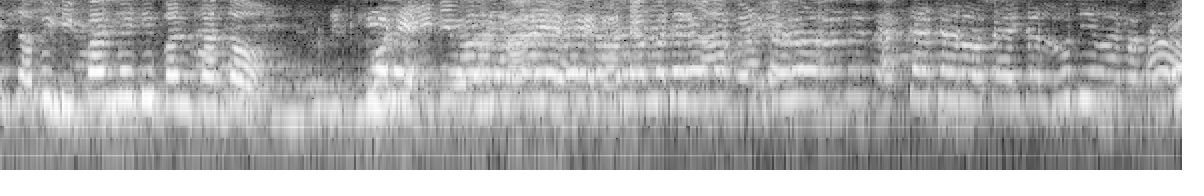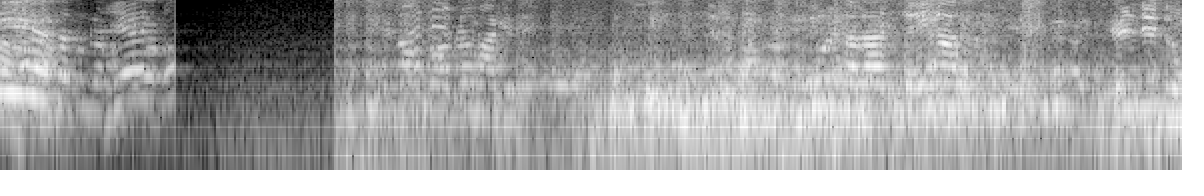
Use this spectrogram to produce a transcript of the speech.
ये सभी डिपार्टमेंट ही बंद कर दो अत्याचार होता है इधर लूटी मार होता है नहीं रहता तुम लोग ಪ್ರಾಬ್ಲಮ್ ಆಗಿದೆ ಮೂರು ಸಲ ಚೈನಾ ಇಳಿದಿದ್ರು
